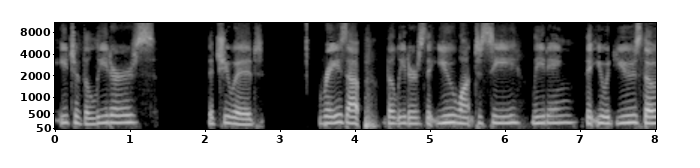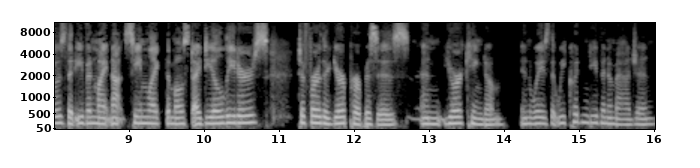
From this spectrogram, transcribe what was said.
each of the leaders, that you would raise up the leaders that you want to see leading, that you would use those that even might not seem like the most ideal leaders to further your purposes and your kingdom in ways that we couldn't even imagine.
